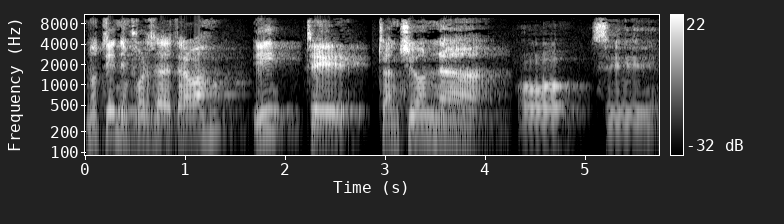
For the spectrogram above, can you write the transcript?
No tienen fuerza de trabajo y se sanciona o se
